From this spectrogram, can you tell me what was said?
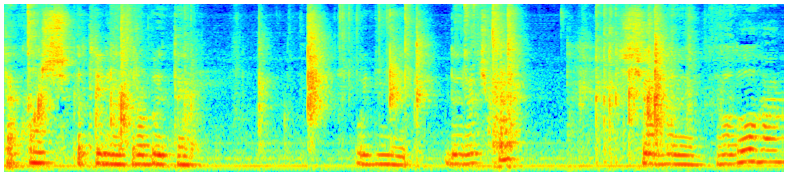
Також потрібно зробити одні дирочку, щоб волога,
